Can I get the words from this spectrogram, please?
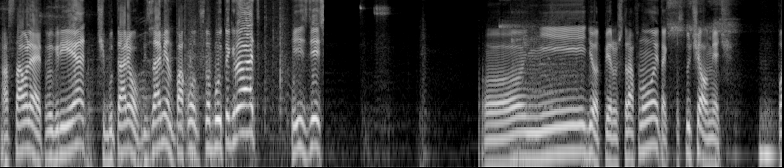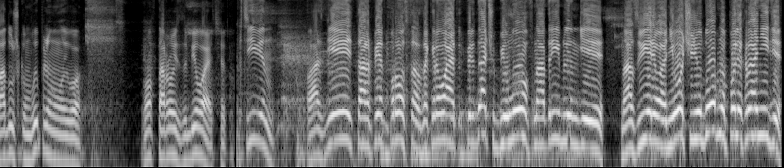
оставляет в игре. Чеботарев без замен, походу, что будет играть. И здесь О, не идет первый штрафной. Так, постучал мяч. Подушком выплюнул его. Но второй забивает все Активен. А здесь торпед просто закрывает передачу. Белов на дриблинге. На Зверева. Не очень удобно. Полихрониде.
